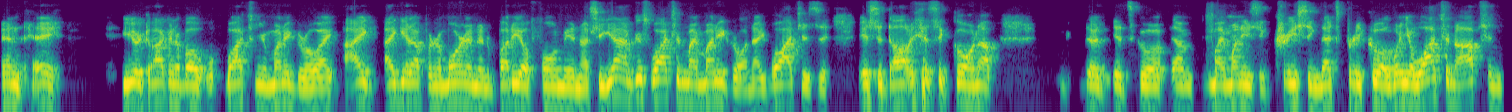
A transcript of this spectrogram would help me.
and hey, you're talking about watching your money grow. I, I, I get up in the morning and a buddy will phone me and I say, yeah, I'm just watching my money grow. And I watch is it is the dollar is it going up? It's going. Um, my money's increasing. That's pretty cool. When you watch an option,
